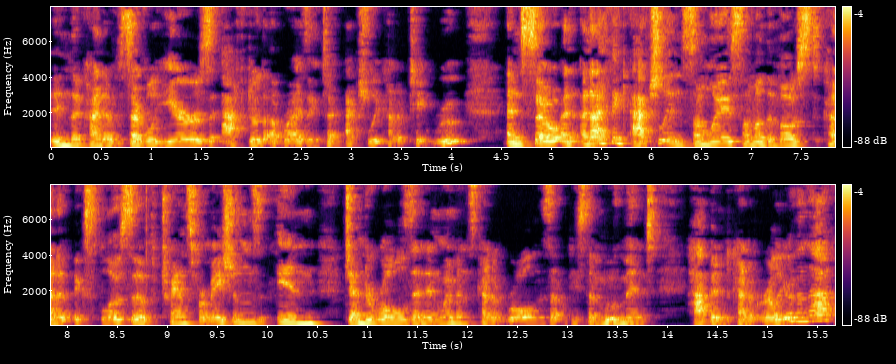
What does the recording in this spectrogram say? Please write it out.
in the kind of several years after the uprising to actually kind of take root. And so, and, and I think actually in some ways, some of the most kind of explosive transformations in gender roles and in women's kind of role in the Zapatista movement happened kind of earlier than that.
